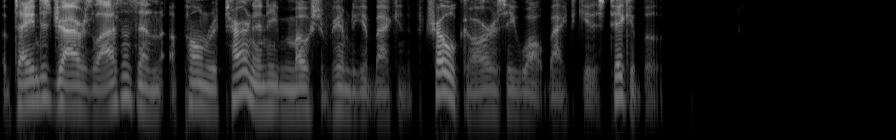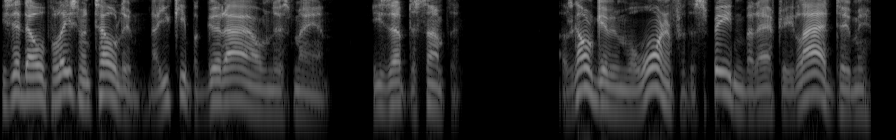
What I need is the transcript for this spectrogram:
obtained his driver's license, and upon returning, he motioned for him to get back in the patrol car as he walked back to get his ticket book. He said the old policeman told him, Now you keep a good eye on this man. He's up to something. I was going to give him a warning for the speeding, but after he lied to me,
